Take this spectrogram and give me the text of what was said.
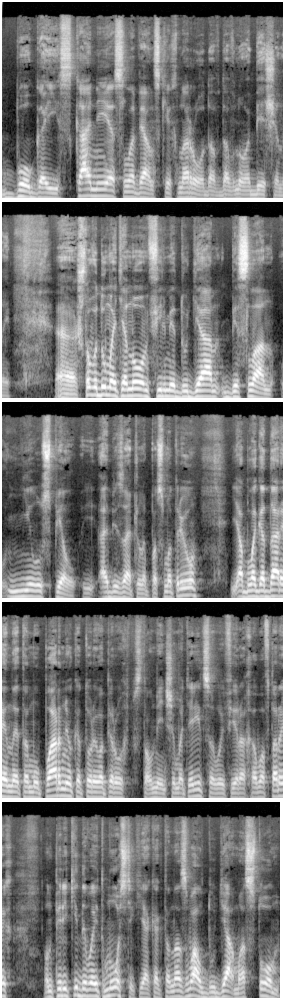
богоискания славянских народов, давно обещанный. Что вы думаете о новом фильме Дудя «Беслан»? Не успел. Обязательно посмотрю. Я благодарен этому парню, который, во-первых, стал меньше материться в эфирах, а во-вторых, он перекидывает мостик, я как-то назвал Дудя мостом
